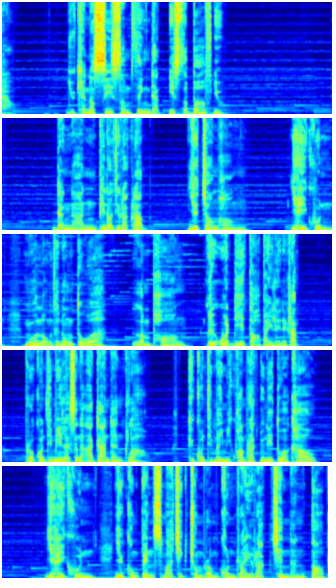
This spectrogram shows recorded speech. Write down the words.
down, you cannot see something that is above you. ดังนั้นพี่น้องที่รักครับ อย่าจองหอง อย่าให้คุณมัวหลงทะนงตัวลำพอง หรืออวดดีต่อไปเลยนะครับ เพราะคนที่มีลักษณะอาการดังกล่าว คือคนที่ไม่มีความรักอยู่ในตัวเขา อย่าให้คุณยังคงเป็นสมาชิกชมรมคนไร้รัก เช่นนั้นต่อไป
